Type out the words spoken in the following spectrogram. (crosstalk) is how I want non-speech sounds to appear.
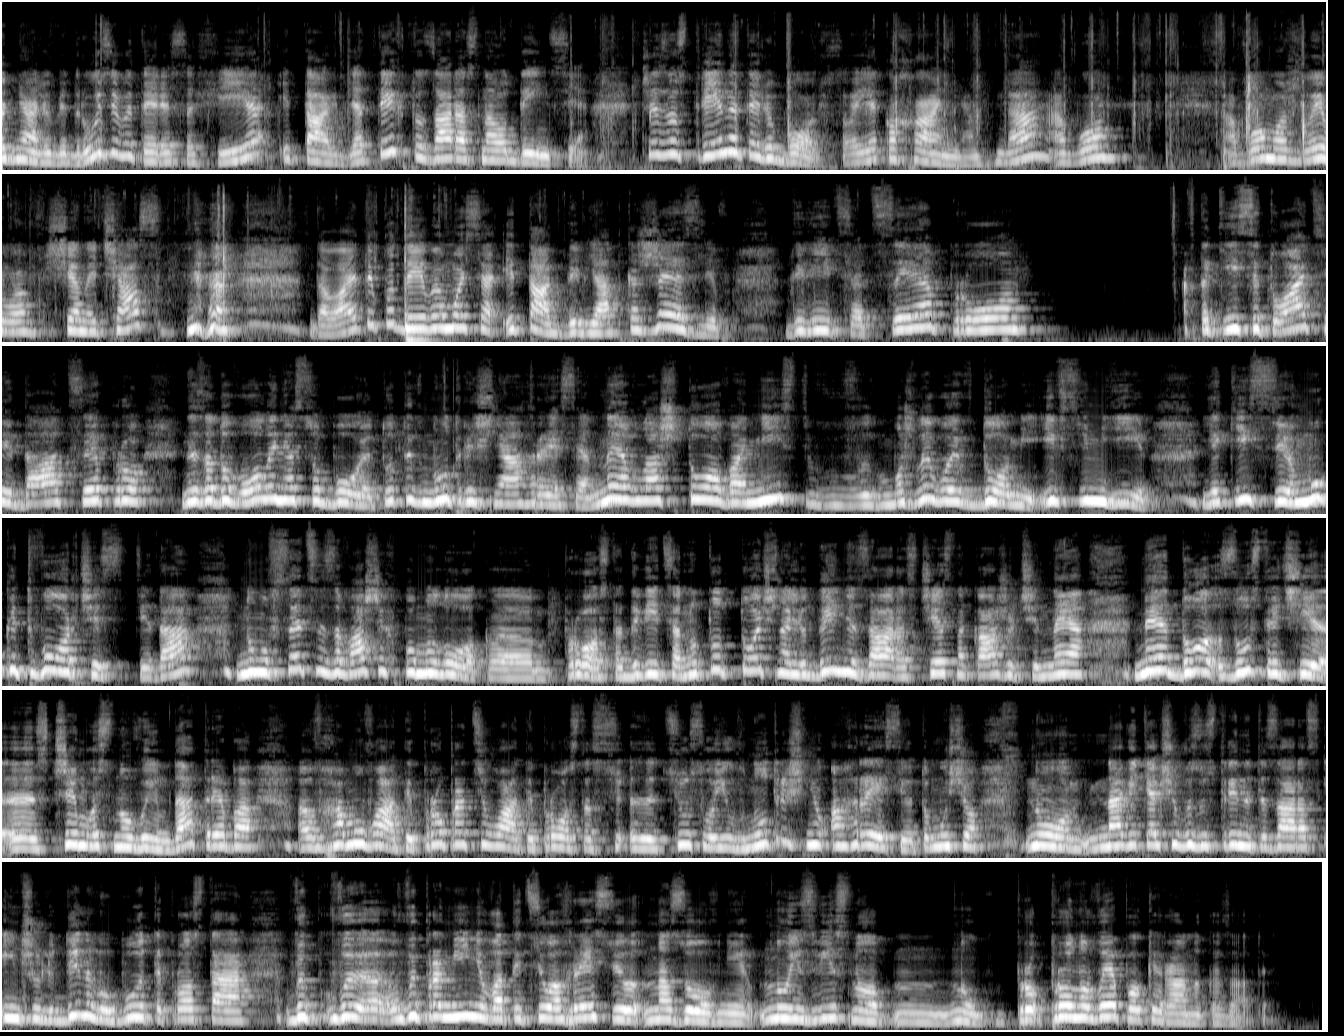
Доброго дня, любі друзі, в етері Софія. І так, для тих, хто зараз наодинці, чи зустрінете любов, своє кохання, да? або, або, можливо, ще не час. (laughs) Давайте подивимося. І так, дев'ятка жезлів. Дивіться, це про. В такій ситуації, да, це про незадоволення собою. Тут і внутрішня агресія, невлаштованість, можливо, і в домі, і в сім'ї, якісь муки творчості. Да? Ну, все це за ваших помилок. е, Просто дивіться, ну тут точно людині зараз, чесно кажучи, не, не до зустрічі е, з чимось новим. Да? Треба е, вгамувати, пропрацювати просто цю свою внутрішню агресію, тому що ну навіть якщо ви зустрінете зараз іншу людину, ви будете просто ви, ви, випромінювати цю агресію назовні. Ну і звісно, ну про, про нове поки рано казати.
